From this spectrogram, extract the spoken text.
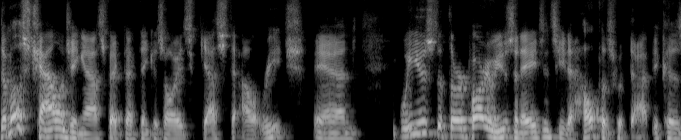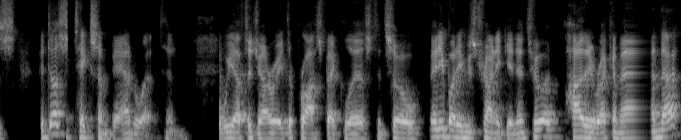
The most challenging aspect, I think, is always guest outreach, and we use the third party. We use an agency to help us with that because it does take some bandwidth and we have to generate the prospect list. And so anybody who's trying to get into it, highly recommend that.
